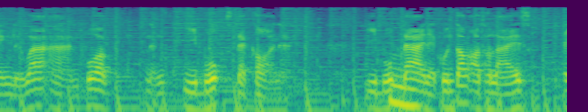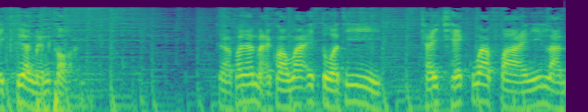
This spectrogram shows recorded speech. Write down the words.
งหรือว่าอ่านพวกหนัง e-book แต่ก่อนน่ะ e-book อืมได้เนี่ยคุณต้อง authorize ไอ้เครื่องนั้นก่อนนะเพราะฉะนั้นหมายความว่าไอ้ตัวที่ใช้เช็คว่าไฟล์นี้รัน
